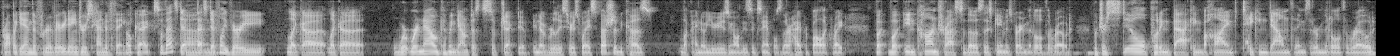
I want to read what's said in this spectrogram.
propaganda for a very dangerous kind of thing. Okay, so that's de- that's Um, definitely very like a like a we're we're now coming down to subjective in a really serious way, especially because look, I know you're using all these examples that are hyperbolic, right? But but in contrast to those, this game is very middle of the road. But you're still putting backing behind taking down things that are middle of the road,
